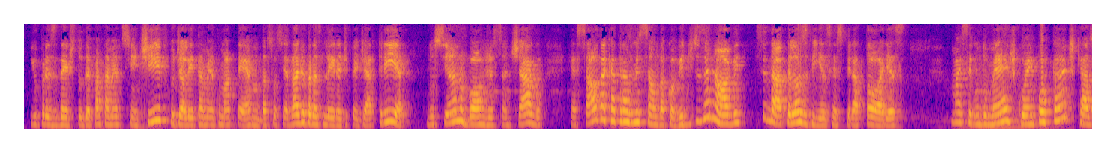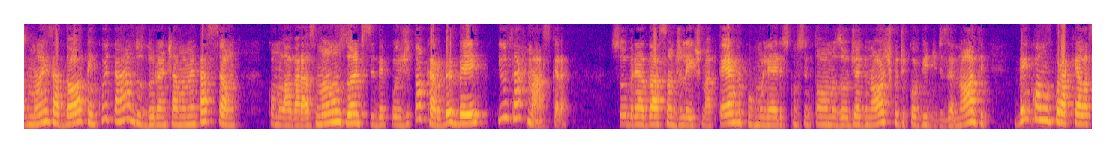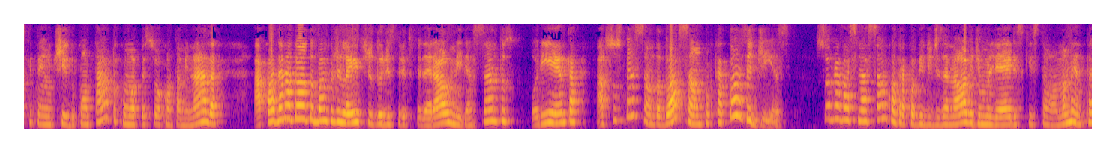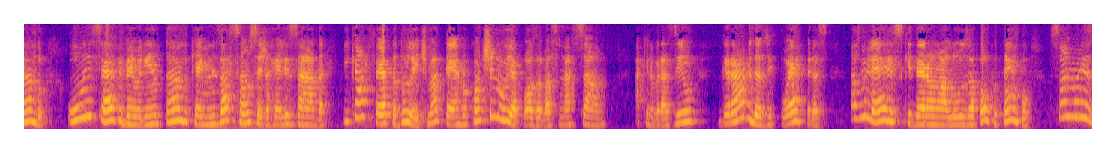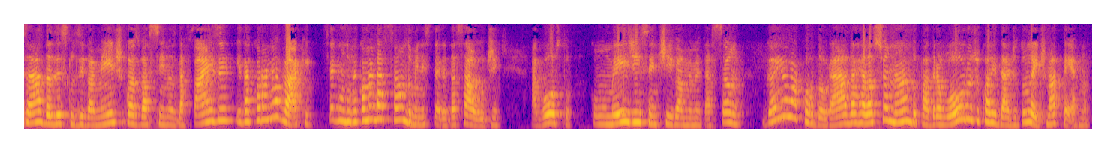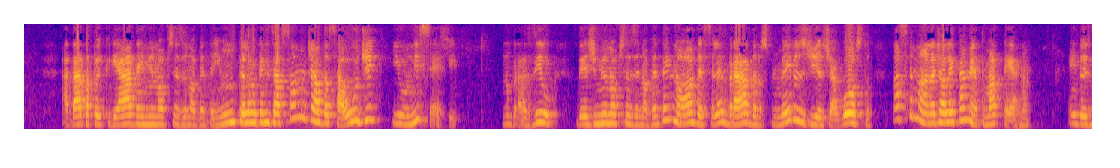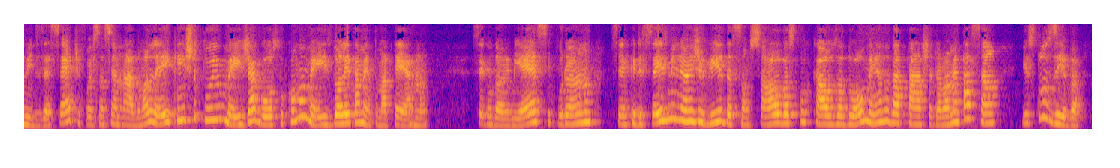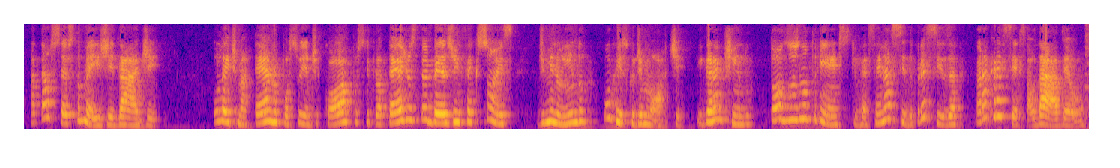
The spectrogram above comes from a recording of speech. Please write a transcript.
E o presidente do Departamento Científico de Aleitamento Materno da Sociedade Brasileira de Pediatria, Luciano Borges Santiago, ressalta que a transmissão da Covid-19 se dá pelas vias respiratórias. Mas, segundo o médico, é importante que as mães adotem cuidados durante a amamentação, como lavar as mãos antes e depois de tocar o bebê e usar máscara sobre a doação de leite materno por mulheres com sintomas ou diagnóstico de Covid-19, bem como por aquelas que tenham tido contato com uma pessoa contaminada, a coordenadora do Banco de Leite do Distrito Federal, Miriam Santos, orienta a suspensão da doação por 14 dias. Sobre a vacinação contra a Covid-19 de mulheres que estão amamentando, o Unicef vem orientando que a imunização seja realizada e que a oferta do leite materno continue após a vacinação. Aqui no Brasil, Grávidas e puérperas, as mulheres que deram à luz há pouco tempo são imunizadas exclusivamente com as vacinas da Pfizer e da Coronavac, segundo recomendação do Ministério da Saúde. Agosto, como mês de incentivo à amamentação, ganhou a cor dourada relacionando o padrão ouro de qualidade do leite materno. A data foi criada em 1991 pela Organização Mundial da Saúde e Unicef. No Brasil, Desde 1999 é celebrada nos primeiros dias de agosto a Semana de Aleitamento Materno. Em 2017 foi sancionada uma lei que institui o mês de agosto como mês do aleitamento materno. Segundo a OMS, por ano, cerca de 6 milhões de vidas são salvas por causa do aumento da taxa de amamentação exclusiva até o sexto mês de idade. O leite materno possui anticorpos que protegem os bebês de infecções diminuindo o risco de morte e garantindo todos os nutrientes que o recém-nascido precisa para crescer saudável.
